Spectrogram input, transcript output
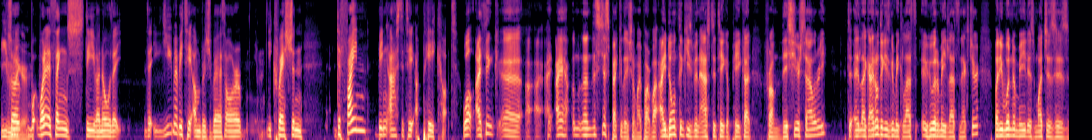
Even so bigger. w- one of the things, Steve, I know that that you maybe take umbrage with, or you question, define being asked to take a pay cut. Well, I think uh, I, I, I, this is just speculation on my part, but I don't think he's been asked to take a pay cut from this year's salary. To, uh, like, I don't think he's gonna make less. He would have made less next year, but he wouldn't have made as much as his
